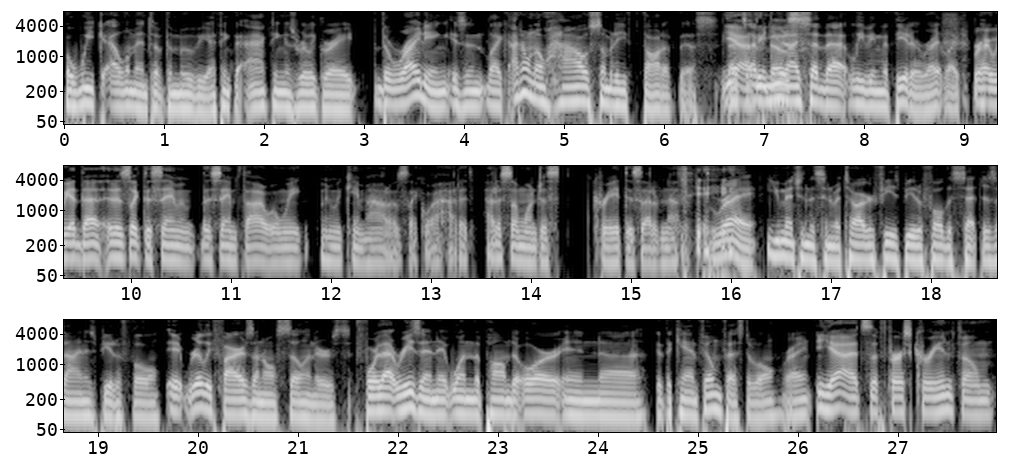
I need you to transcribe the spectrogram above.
a weak element of the movie. I think the acting is really great. The writing isn't like I don't know how somebody thought of this. Yeah, I I, mean you and I said that leaving the theater, right? Like Right, we had that. It was like the same the same thought when we when we came out. I was like, wow, how did how does someone just create this out of nothing? right. You mentioned the cinematography is beautiful, the set design is beautiful. It really fires on all cylinders. For that reason, it won the Palme d'Or in uh, at the Cannes Film Festival, right? Yeah, it's the first Korean film,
